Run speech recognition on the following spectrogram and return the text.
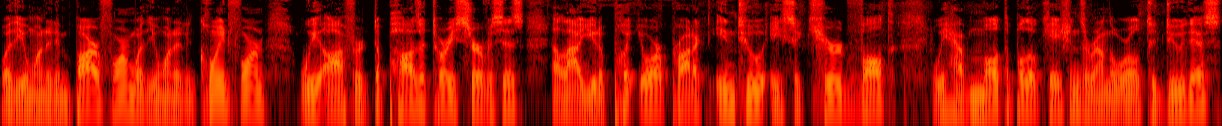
whether you want it in bar form, whether you want it in coin form. We offer depository services, allow you to put your product into a secured vault. We have multiple locations around the world to do this,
